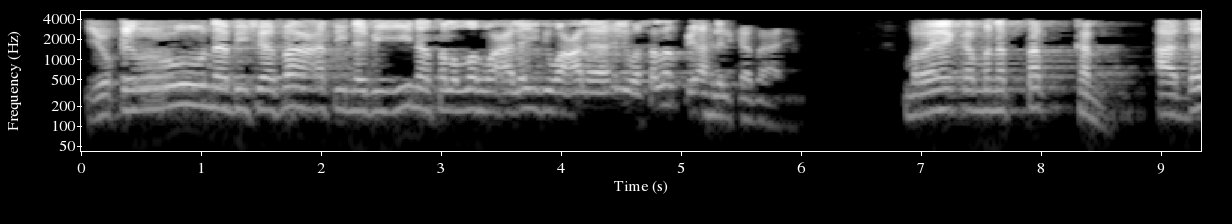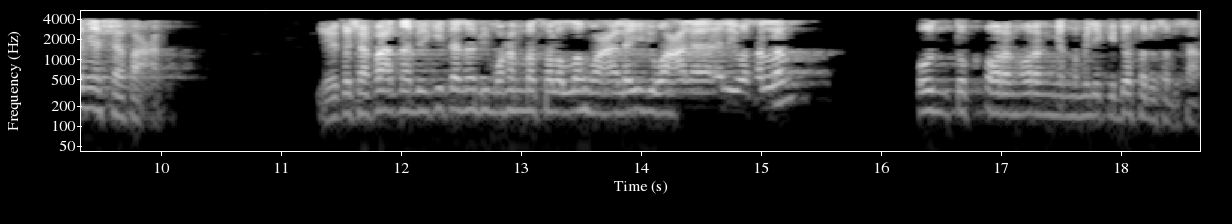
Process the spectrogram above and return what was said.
Yuqirruna bi syafa'ati nabiyina sallallahu alaihi wa ala alihi wasallam fi ahli al-kabair. Mereka menetapkan adanya syafaat yaitu syafaat Nabi kita Nabi Muhammad sallallahu alaihi wa ala alihi wasallam untuk orang-orang yang memiliki dosa-dosa besar.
